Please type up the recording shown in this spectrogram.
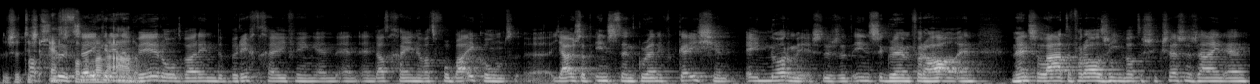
Dus het is Absoluut, echt van zeker in een wereld waarin de berichtgeving en, en, en datgene wat voorbij komt, uh, juist dat instant gratification enorm is. Dus het Instagram-verhaal en mensen laten vooral zien wat de successen zijn en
